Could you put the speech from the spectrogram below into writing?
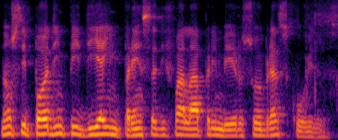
não se pode impedir a imprensa de falar primeiro sobre as coisas.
